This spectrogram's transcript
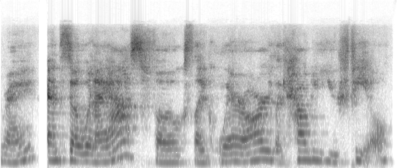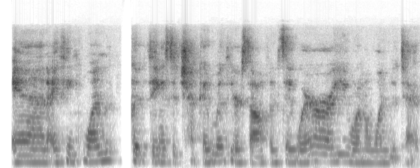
Right. And so when I ask folks, like, where are you? Like, how do you feel? And I think one good thing is to check in with yourself and say, where are you on a one to 10?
